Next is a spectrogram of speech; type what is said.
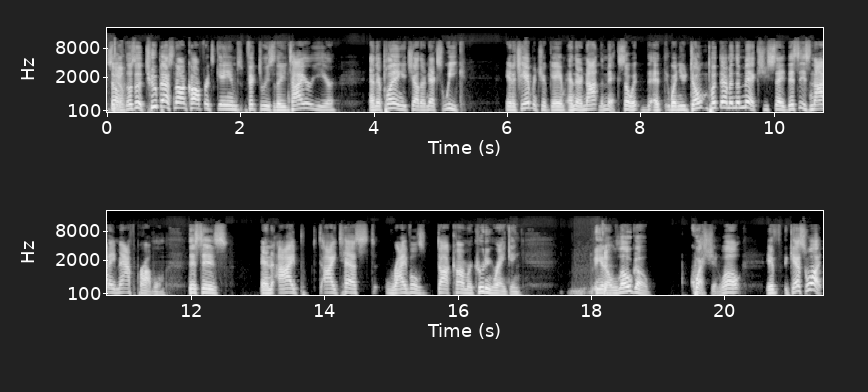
So yeah. those are the two best non-conference games victories of the entire year and they're playing each other next week in a championship game and they're not in the mix. So it, it, when you don't put them in the mix, you say this is not a math problem. This is an eye eye test rivals.com recruiting ranking, you know, logo question. Well, if guess what?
